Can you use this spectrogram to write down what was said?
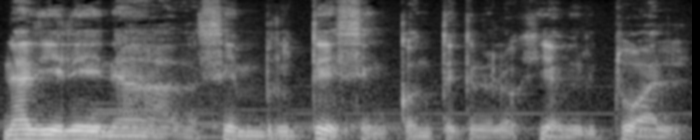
nadie lee nada, se embrutecen con tecnología virtual,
